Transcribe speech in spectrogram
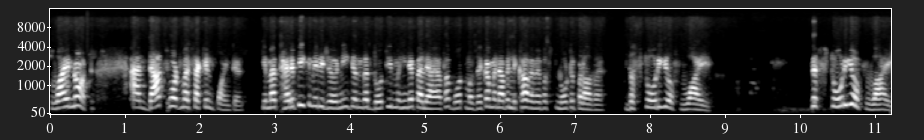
Why not? And that's what my second point is. कि मैं थेरेपी की मेरी जर्नी के अंदर दो तीन महीने पहले आया था बहुत मजे का मैंने अभी लिखा हुआ है मेरे पास नोट पड़ा हुआ है the story of why the story of why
